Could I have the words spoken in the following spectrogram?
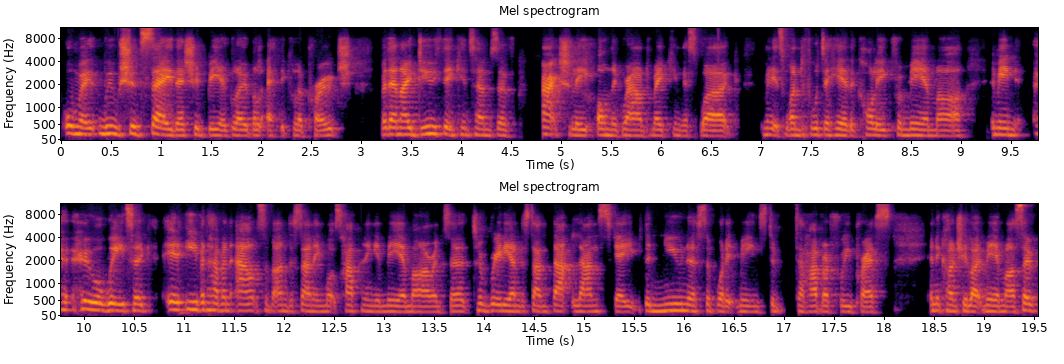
almost we should say there should be a global ethical approach. But then I do think in terms of actually on the ground making this work, I mean, it's wonderful to hear the colleague from Myanmar. I mean, who are we to even have an ounce of understanding what's happening in Myanmar and to, to really understand that landscape, the newness of what it means to, to have a free press in a country like Myanmar. So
